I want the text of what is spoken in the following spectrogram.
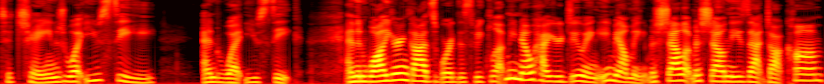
to change what you see and what you seek. And then while you're in God's Word this week, let me know how you're doing. Email me, Michelle at michellenezat.com.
